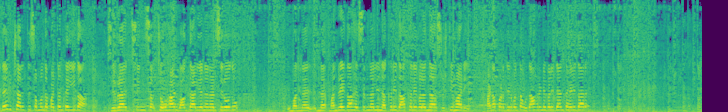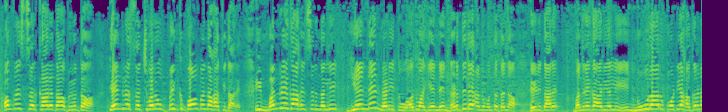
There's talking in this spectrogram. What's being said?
ಇದೇ ವಿಚಾರಕ್ಕೆ ಸಂಬಂಧಪಟ್ಟಂತೆ ಈಗ ಶಿವರಾಜ್ ಸಿಂಗ್ ಚೌಹಾಣ್ ವಾಗ್ದಾಳಿಯನ್ನು ನಡೆಸಿರೋದು. ಮನ್ರೇಗಾ ಹೆಸರಿನಲ್ಲಿ ನಕಲಿ ದಾಖಲೆಗಳನ್ನು ಸೃಷ್ಟಿ ಮಾಡಿ ಹಣ ಪಡೆದಿರುವಂತಹ ಉದಾಹರಣೆಗಳಿದೆ ಅಂತ ಹೇಳಿದ್ದಾರೆ. ಕಾಂಗ್ರೆಸ್ ಸರ್ಕಾರದ ವಿರುದ್ಧ ಕೇಂದ್ರ ಸಚಿವರು ಬಿಗ್ ಬಾಂಬ್ ಅನ್ನ ಹಾಕಿದ್ದಾರೆ. ಈ ಮನ್ರೇಗಾ ಹೆಸರಿನಲ್ಲಿ ಏನೇನ್ ನಡೀತು ಅಥವಾ ಏನೇ ನಡೆದಿದೆ ಅನ್ನುವಂಥದ್ದನ್ನ ಹೇಳಿದ್ದಾರೆ. ಮನ್ರೇಗಾ ಅಡಿಯಲ್ಲಿ ನೂರಾರು ಕೋಟಿಯ ಹಗರಣ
